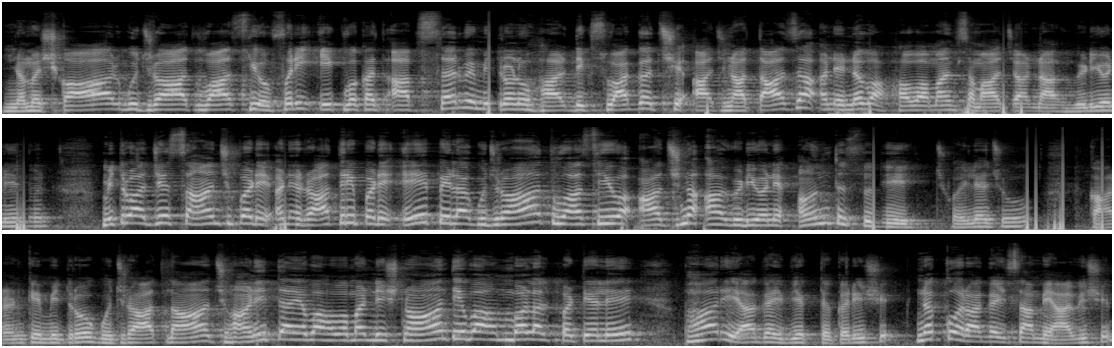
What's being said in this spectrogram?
નમસ્કાર ગુજરાત વાસીઓ, ફરી એક વખત આપ સર્વે મિત્રોનું હાર્દિક સ્વાગત છે આજના તાજા અને નવા હવામાન સમાચારના વિડીયોની અંદર. મિત્રો, આજે સાંજ પડે અને રાત્રિ પડે એ પહેલા ગુજરાત વાસીઓ આજના આ વિડીયોને અંત સુધી જોઈ લેજો. કારણ કે મિત્રો, ગુજરાતના જાણીતા એવા હવામાન નિષ્ણાંત એવા અંબાલાલ પટેલે ભારે આગાહી વ્યક્ત કરી છે, નક્કોર આગાહી સામે આવી છે.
